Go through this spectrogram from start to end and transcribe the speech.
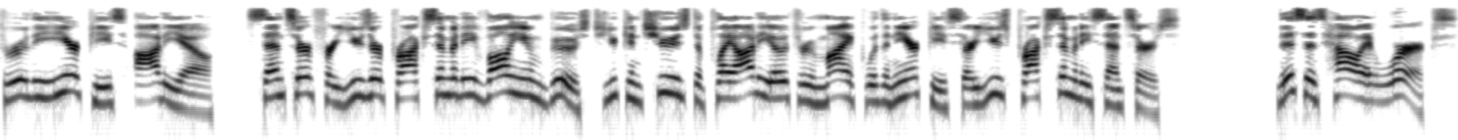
Through the earpiece, audio sensor for user proximity volume boost, you can choose to play audio through mic with an earpiece or use proximity sensors. This is how it works.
